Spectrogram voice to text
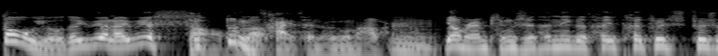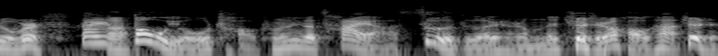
豆油的越来越少了。炖菜才能用那玩意儿，嗯，要不然平时它那个它它确实确实有味儿，但是啊豆油炒出那个菜啊，色泽什么的确确实实好看。确实。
